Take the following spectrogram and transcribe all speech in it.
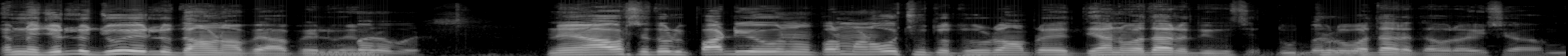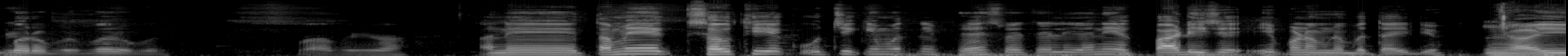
એમને જેટલું જોઈએ એટલું ધાવણ આપે આપેલું. બરોબર. ને આ વર્ષે થોડી પાડીઓનું પ્રમાણ ઓછું તો થોડું આપણે ધ્યાન વધારે દીધું છે. દૂધ થોડું વધારે ધવરાયું છે બરોબર બરોબર. વાહ ભાઈ વાહ. અને તમે એક સૌથી એક ઊંચી કિંમતની ભેંસ વેચેલી એની એક પાડી છે એ પણ અમને બતાવી દો હા એ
